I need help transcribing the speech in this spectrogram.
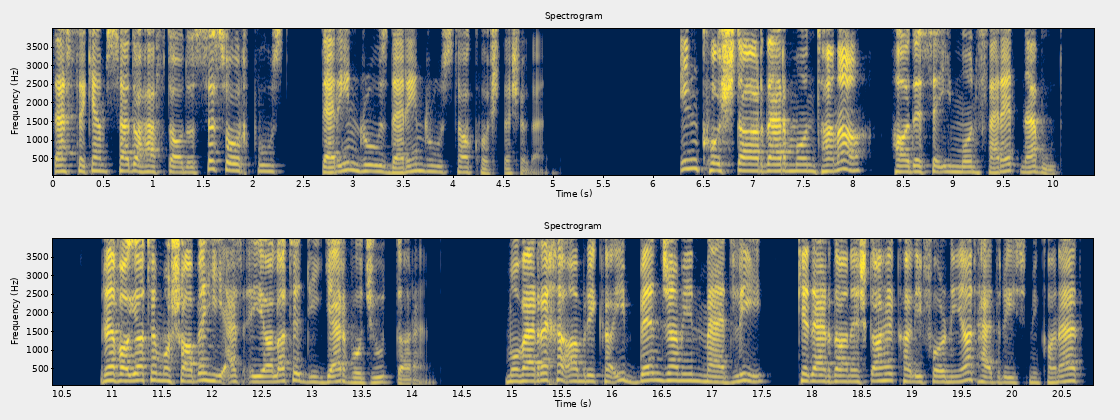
دست کم 173 سرخپوست در این روز در این روستا کشته شدند. این کشتار در مونتانا حادثه ای منفرد نبود. روایات مشابهی از ایالات دیگر وجود دارند. مورخ آمریکایی بنجامین مدلی که در دانشگاه کالیفرنیا تدریس می کند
